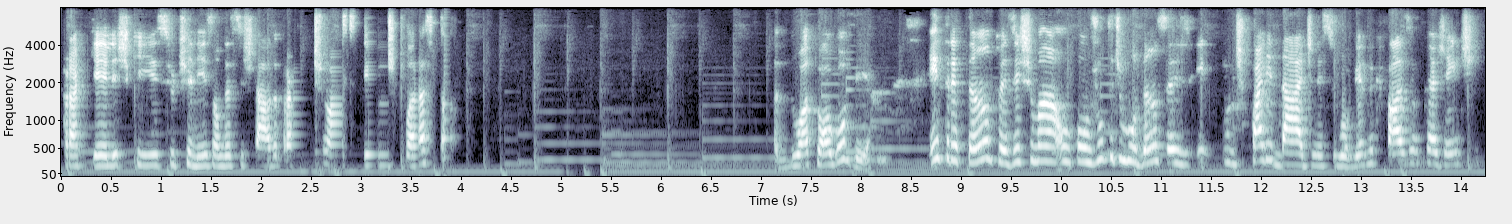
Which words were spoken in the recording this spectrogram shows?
para aqueles que se utilizam desse Estado para continuar de exploração do atual governo. Entretanto, existe uma, um conjunto de mudanças de qualidade nesse governo que fazem com que a gente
